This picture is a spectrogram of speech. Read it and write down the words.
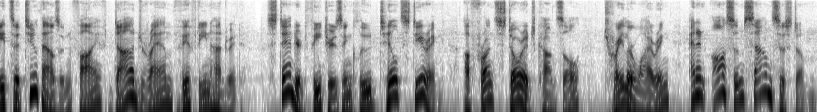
It's a 2005 Dodge Ram 1500. Standard features include tilt steering, a front storage console, trailer wiring, and an awesome sound system.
